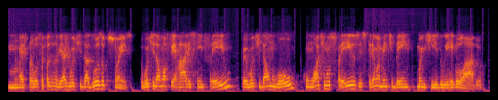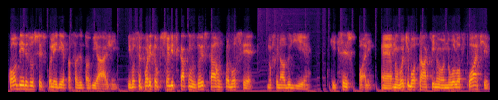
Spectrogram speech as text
Mas para você fazer essa viagem, eu vou te dar duas opções. Eu vou te dar uma Ferrari sem freio, ou eu vou te dar um Gol com ótimos freios, extremamente bem mantido e regulado. Qual deles você escolheria para fazer sua viagem? E você pode ter a opção de ficar com os dois carros para você no final do dia. O que, que você escolhe? É, não vou te botar aqui no, no holofote,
